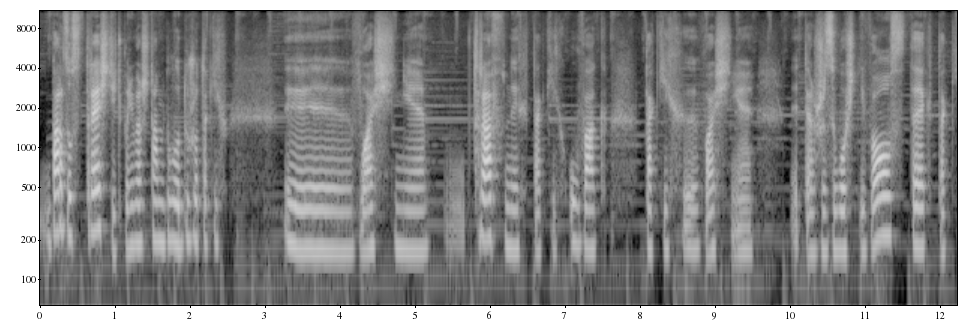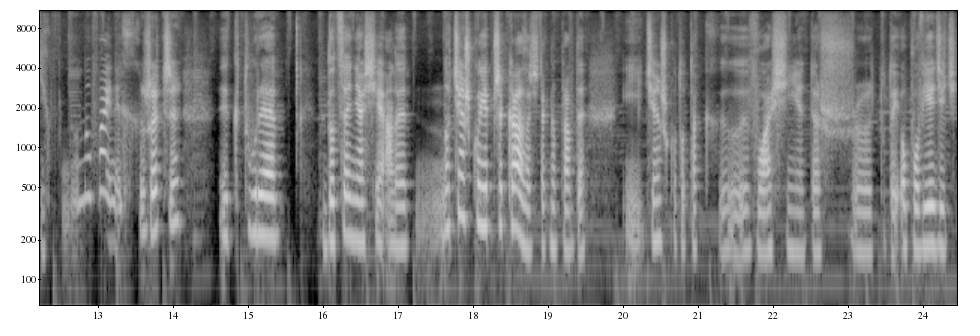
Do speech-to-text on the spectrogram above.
bardzo streścić, ponieważ tam było dużo takich właśnie trafnych takich uwag, takich y, właśnie y, też złośliwostek, takich no, fajnych rzeczy, y, które docenia się, ale no, ciężko je przekazać tak naprawdę. I ciężko to tak właśnie też tutaj opowiedzieć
